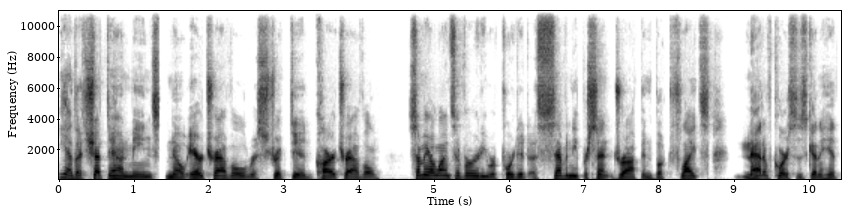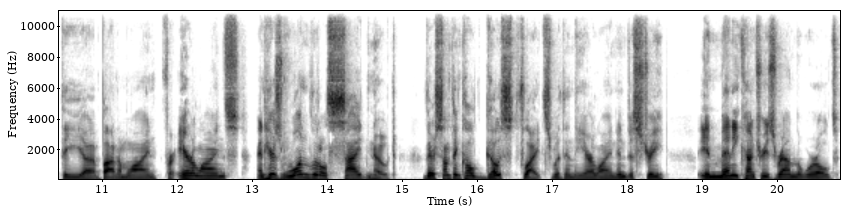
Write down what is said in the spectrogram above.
Yeah, that shutdown means no air travel, restricted car travel. Some airlines have already reported a 70% drop in booked flights. And that, of course, is going to hit the uh, bottom line for airlines. And here's one little side note there's something called ghost flights within the airline industry. In many countries around the world,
